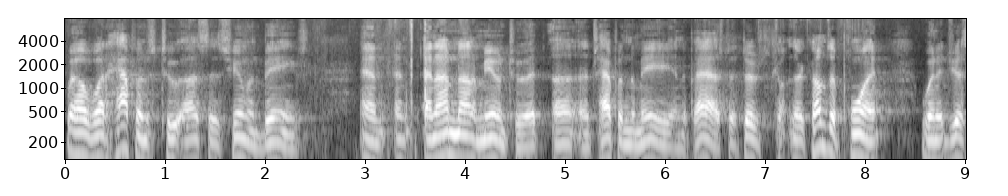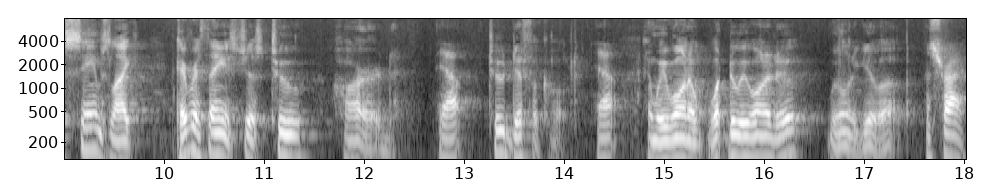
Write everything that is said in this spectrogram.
Well, what happens to us as human beings, and, and, and I'm not immune to it, uh, it's happened to me in the past, that there's, there comes a point when it just seems like everything is just too hard. Yep. too difficult. Yeah. And we want to, what do we want to do? We want to give up. That's right.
